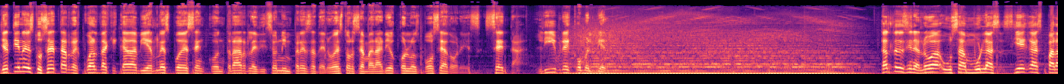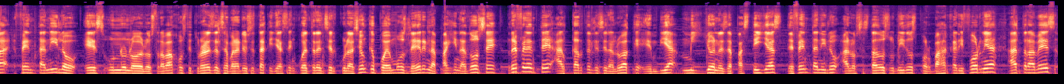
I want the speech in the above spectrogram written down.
Ya tienes tu Z, recuerda que cada viernes puedes encontrar la edición impresa de nuestro semanario con los voceadores. Z, libre como el viento. Cártel de Sinaloa usa mulas ciegas para fentanilo. Es uno de los trabajos titulares del semanario Z que ya se encuentra en circulación que podemos leer en la página 12 referente al cártel de Sinaloa que envía millones de pastillas de fentanilo a los Estados Unidos por Baja California a través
